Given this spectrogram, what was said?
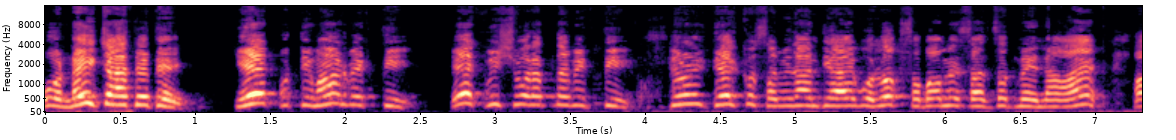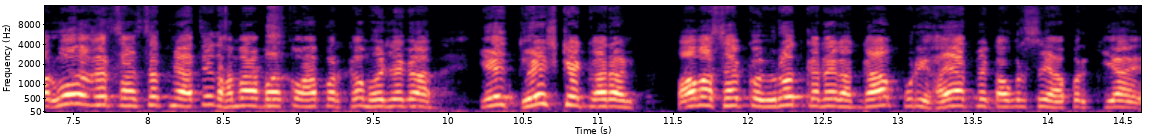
वो नहीं चाहते थे कि एक बुद्धिमान व्यक्ति एक विश्व रत्न व्यक्ति जिन्होंने देश को संविधान दिया है, वो लोकसभा में, संसद में ना आए। और वो अगर संसद में आते तो हमारा बात वहाँ पर कम हो जाएगा। ये द्वेष के कारण बाबा साहब को विरोध करने का काम पूरी हयात में कांग्रेस ने यहाँ पर किया है।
